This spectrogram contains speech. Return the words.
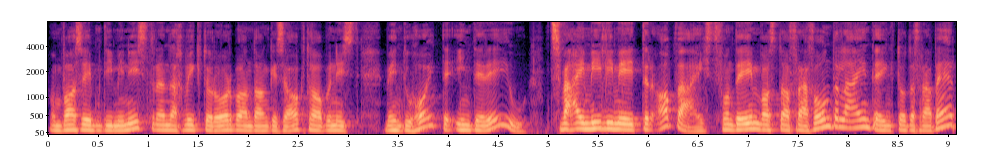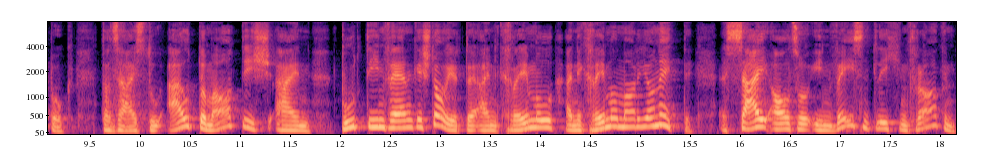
Und was eben die Minister und auch Viktor Orban dann gesagt haben, ist, wenn du heute in der EU zwei Millimeter abweichst von dem, was da Frau von der Leyen denkt oder Frau Baerbock, dann seist du automatisch ein Putin ferngesteuerte, ein Kreml, eine Kreml-Marionette. Es sei also in wesentlichen Fragen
